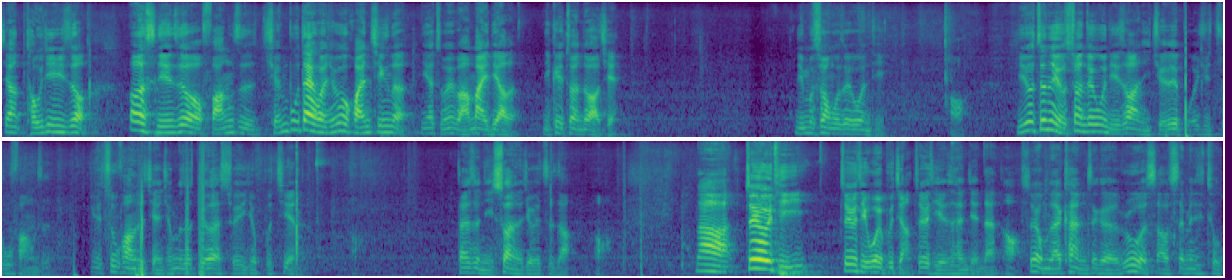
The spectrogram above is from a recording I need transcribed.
这样投进去之后。二十年之后，房子全部贷款全部还清了，你要准备把它卖掉了，你可以赚多少钱？你有没有算过这个问题？好，你说真的有算这个问题的话，你绝对不会去租房子，因为租房的钱全部都丢在水里就不见了。但是你算了就会知道。啊，那最后一题，最后一题我也不讲，最后一题也是很简单。啊，所以我们来看这个 rules of seventy two。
